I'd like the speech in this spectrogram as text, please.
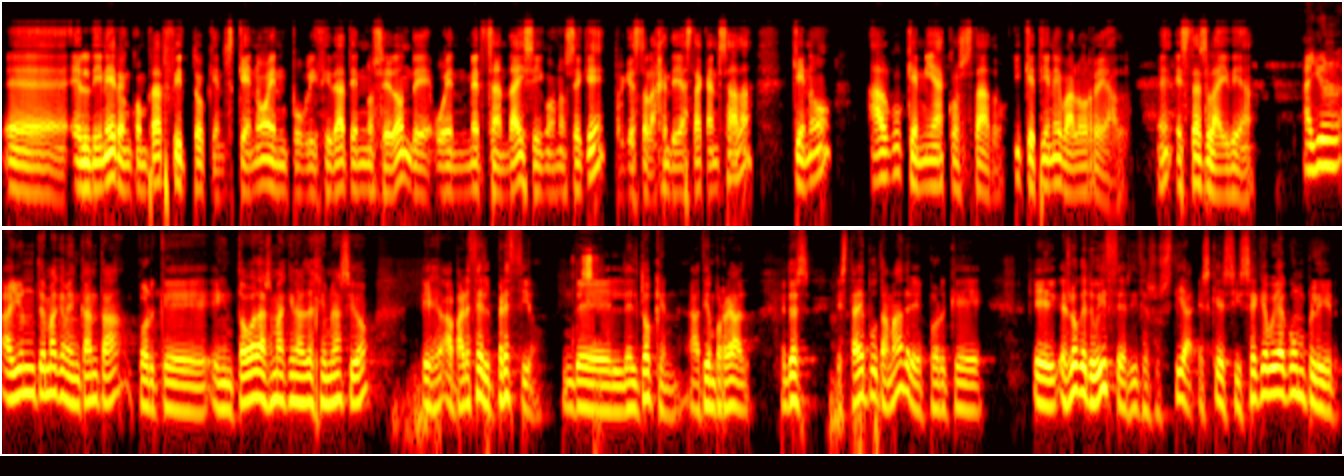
eh, el dinero en comprar fit tokens que no en publicidad en no sé dónde o en merchandising o no sé qué, porque esto la gente ya está cansada, que no algo que me ha costado y que tiene valor real. ¿eh? Esta es la idea. Hay un, hay un tema que me encanta porque en todas las máquinas de gimnasio eh, aparece el precio del, token a tiempo real. Entonces, está de puta madre, porque eh, es lo que tú dices, dices, hostia, es que si sé que voy a cumplir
